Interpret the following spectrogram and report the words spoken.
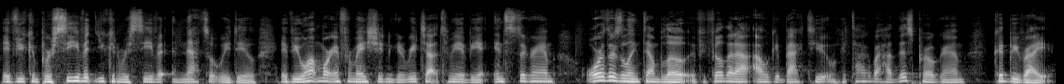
If you can perceive it, you can receive it. And that's what we do. If you want more information, you can reach out to me via Instagram or there's a link down below. If you fill that out, I will get back to you and we can talk about how this program could be right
